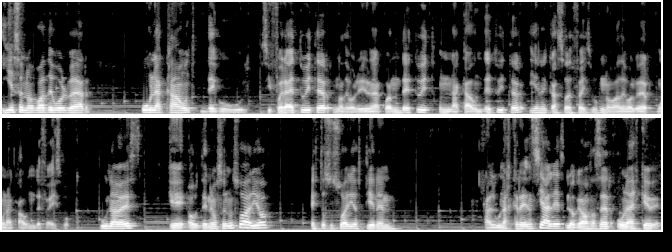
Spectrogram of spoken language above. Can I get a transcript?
Y eso nos va a devolver un account de Google. Si fuera de Twitter, nos devolvería un account de, un account de Twitter. Y en el caso de Facebook, nos va a devolver un account de Facebook. Una vez que obtenemos un usuario, estos usuarios tienen algunas credenciales. Lo que vamos a hacer una vez que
